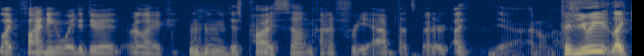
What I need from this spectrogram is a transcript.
like finding a way to do it, or like mm-hmm. there's probably some kind of free app that's better. I yeah, I don't know. Cuz you like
